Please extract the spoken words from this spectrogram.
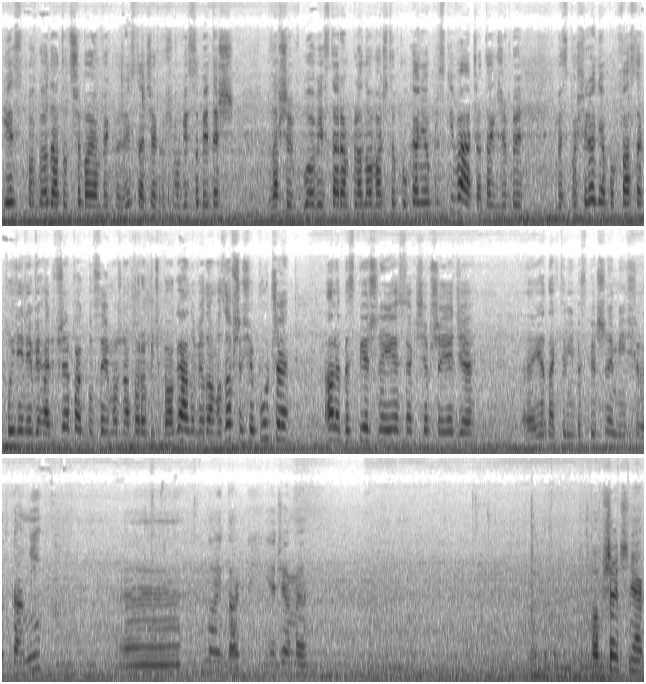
jest pogoda, to trzeba ją wykorzystać. Jakoś mówię sobie też zawsze w głowie staram planować to płukanie opryskiwacza, tak żeby bezpośrednio po chwastach później nie wjechać w rzepak, bo sobie można porobić bałagan. No wiadomo, zawsze się płucze, ale bezpiecznie jest jak się przejedzie e, jednak tymi bezpiecznymi środkami. E, No i tak, jedziemy poprzeczniak.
